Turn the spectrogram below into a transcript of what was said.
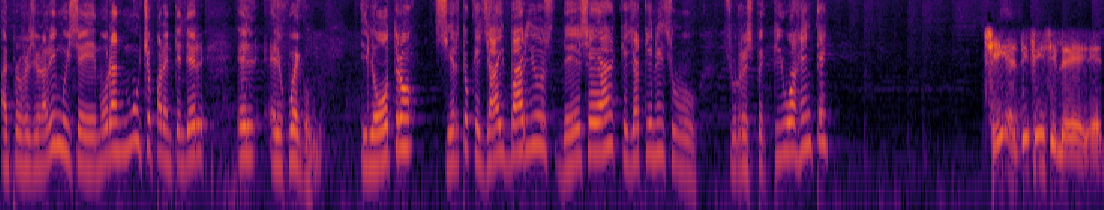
al profesionalismo y se demoran mucho para entender el, el juego. Y lo otro, cierto que ya hay varios de esa que ya tienen su, su respectivo agente. Sí, es difícil. eh, eh,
